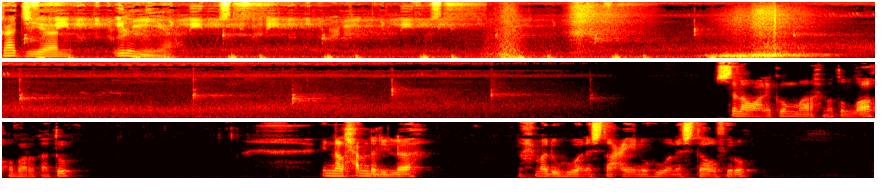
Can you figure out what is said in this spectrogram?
Kajian Ilmiah Assalamualaikum warahmatullahi wabarakatuh. Innal hamdalillah nahmaduhu wa nasta'inuhu wa nastaghfiruh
